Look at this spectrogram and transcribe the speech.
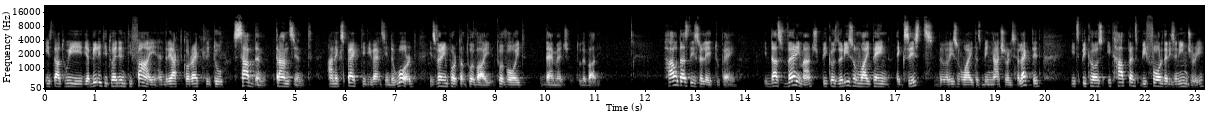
is that we, the ability to identify and react correctly to sudden, transient, unexpected events in the world is very important to avoid, to avoid damage to the body. How does this relate to pain? It does very much because the reason why pain exists, the reason why it has been naturally selected, it's because it happens before there is an injury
